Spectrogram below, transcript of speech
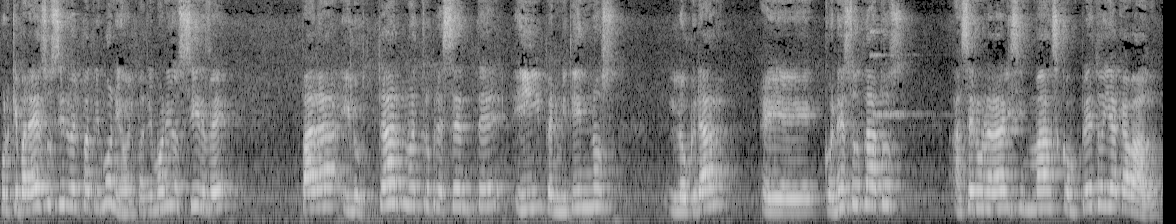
porque para eso sirve el patrimonio. El patrimonio sirve para ilustrar nuestro presente y permitirnos lograr eh, con esos datos hacer un análisis más completo y acabado.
